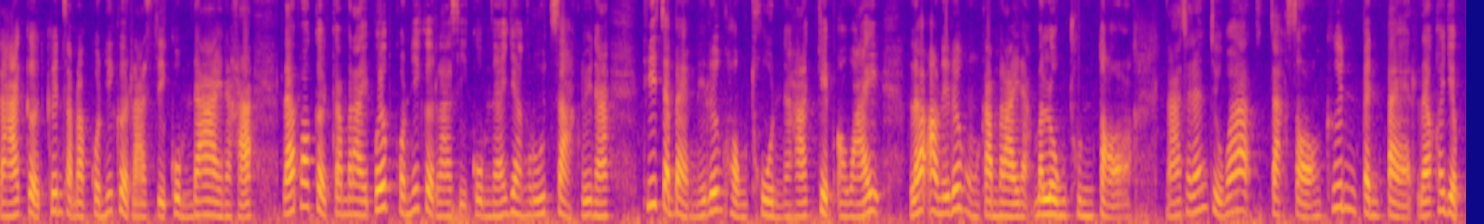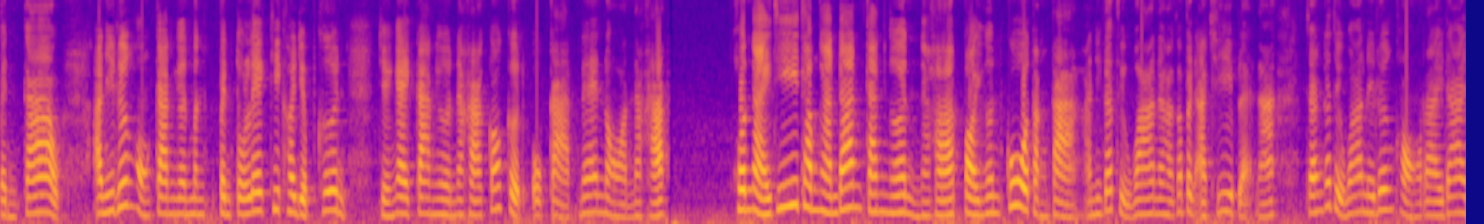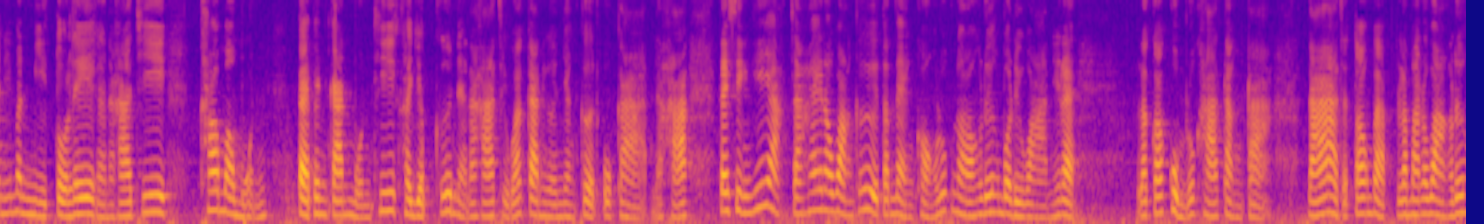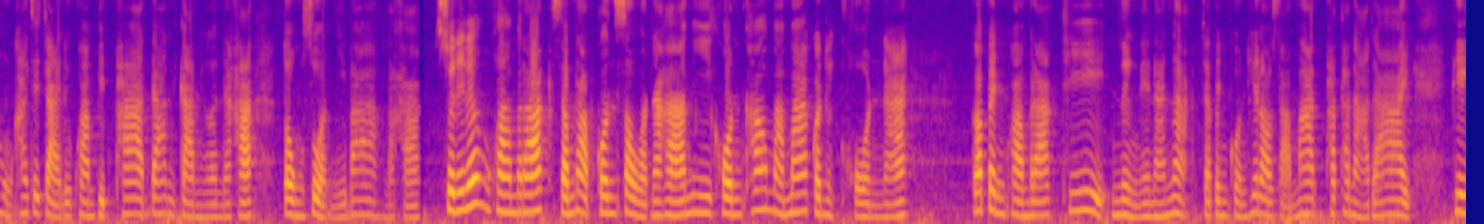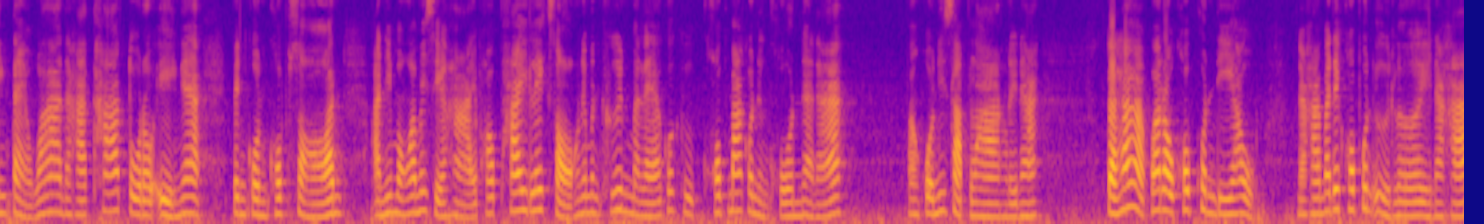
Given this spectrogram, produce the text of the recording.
นะคะเกิดขึ้นสำหรับคนที่เกิดราศีกุมได้นะคะ แล้วพอเกิดกำไรปุ๊บคนที่เกิดราศีกุมนะยังรู้จักด้วยนะที่จะแบ่งในเรื่องของทุนนะคะ เก็บเอาไว้ แล้วเอาในเรื่องของกำไรเนี่ยมาลงทุนต่อนะฉะนั้นถือว่าจาก 2 ขึ้นเป็น 8 แล้วขยับเป็น 9 อันนี้เรื่องของการเงินมันเป็นตัวเลขที่ขยับขึ้นยังไงการเงินนะคะ ก็เกิดโอกาสแน่นอนนะคะ คนไหนที่ทำงานด้านการเงินนะคะ ปล่อยเงินกู้ต่างๆ อันนี้ก็ถือว่านะคะก็เป็นอาชีพแหละนะจันก็ถือว่าในเรื่องของรายได้นี้มันมีตัวเลขนะคะที่เข้ามาหมุน แต่เป็นการหมุนที่ขยับขึ้นเนี่ยนะคะ ถือว่าการเงินยังเกิดโอกาสนะคะ แต่สิ่งที่อยากจะให้ระวังก็คือตำแหน่งของลูกน้องเรื่องบริวารนี่แหละ แล้วก็กลุ่มลูกค้าต่างๆนะอาจจะต้องแบบระมัดระวังเรื่องของค่าใช้จ่ายหรือความผิดพลาดด้านการเงินนะคะ ตรงส่วนนี้บ้างนะคะ ส่วนในเรื่องของความรักสำหรับคนโสดนะคะ มีคนเข้ามามากกว่าหนึ่งคนนะก็เป็นความรักที่หนึ่งในนั้นน่ะจะเป็นคนที่เราสามารถพัฒนาได้ เพียงแต่ว่านะคะถ้าตัวเราเองเนี่ยเป็นคนคบซ้อน อันนี้มองว่าไม่เสียหาย เพราะไพ่เลข2เนี่ยมันขึ้นมาแล้วก็คือคบมากกว่าหนึ่งคนน่ะนะบางคนที่สับรางเลยนะ แต่ถ้าหากว่าเราครบคนเดียวนะคะ ไม่ได้คบคนอื่นเลยนะคะ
